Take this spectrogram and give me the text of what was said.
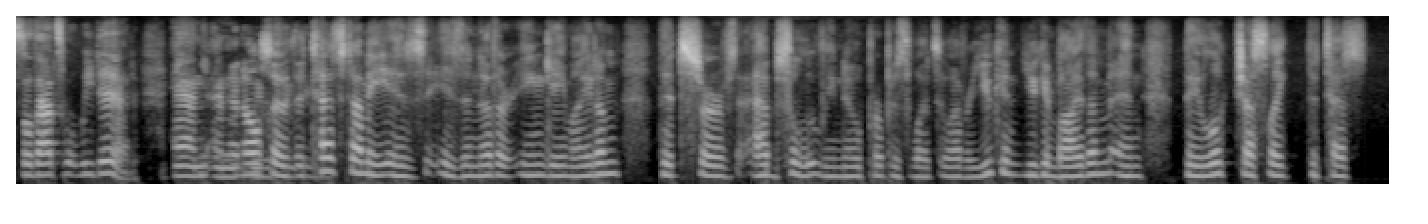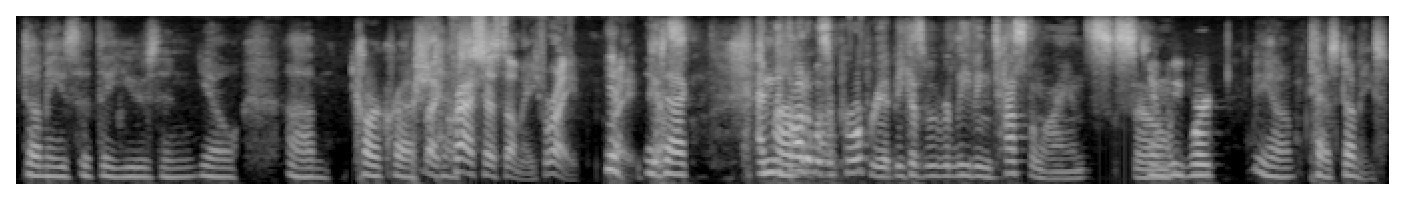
So that's what we did. And and, And, also, the test dummy is is another in-game item that serves absolutely no purpose whatsoever. You can you can buy them, and they look just like the test dummies that they use in you know um, car crash. Like tests. crash test dummy, right? Yeah, Right. Yes. exactly. and we uh, thought it was appropriate because we were leaving Test Alliance. So And we were you know test dummies.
